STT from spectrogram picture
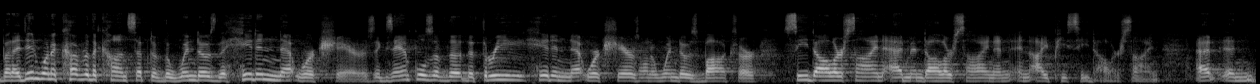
but I did want to cover the concept of the Windows, the hidden network shares. Examples of the, the three hidden network shares on a Windows box are C dollar sign, admin dollar sign, and, and IPC dollar sign. At, and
